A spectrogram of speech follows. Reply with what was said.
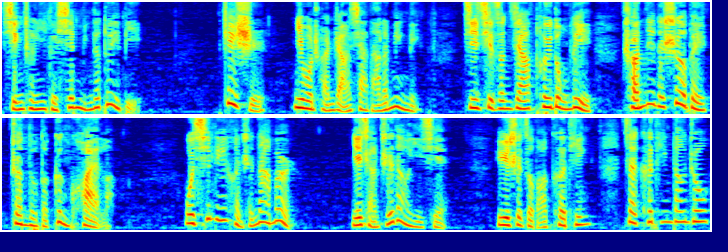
形成一个鲜明的对比。这时，尼莫船长下达了命令：“机器增加推动力，船内的设备转动得更快了。我心里很是纳闷儿，也想知道一些，于是走到客厅，在客厅当中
